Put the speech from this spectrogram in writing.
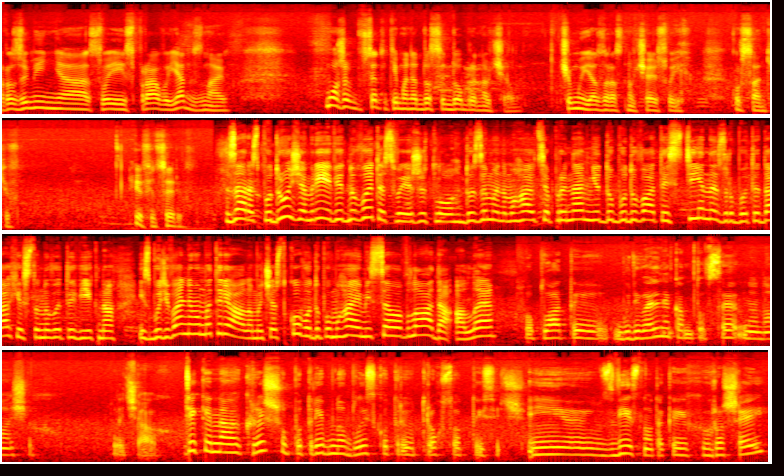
е, розуміння своєї справи, я не знаю. Може, все-таки мене досить добре навчали. Чому я зараз навчаю своїх курсантів і офіцерів? Зараз подружжя мріє відновити своє житло. До зими намагаються принаймні добудувати стіни, зробити дах і встановити вікна. Із будівельними матеріалами частково допомагає місцева влада, але Оплати будівельникам то все на наших плечах. Тільки на кришу потрібно близько три- 300 тисяч. І, звісно, таких грошей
